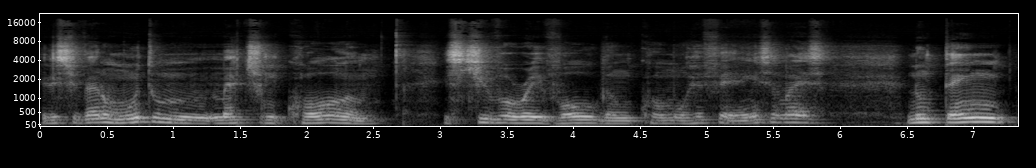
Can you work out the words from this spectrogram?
Eles tiveram muito Martin Colan, Steve Ray Vaughan como referência, mas não tem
